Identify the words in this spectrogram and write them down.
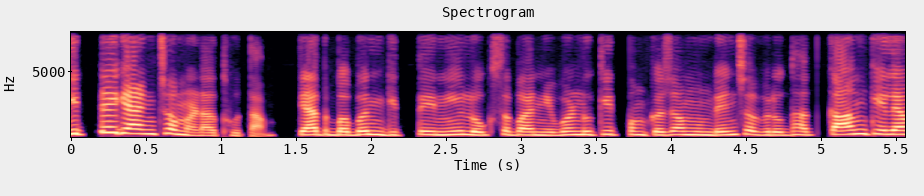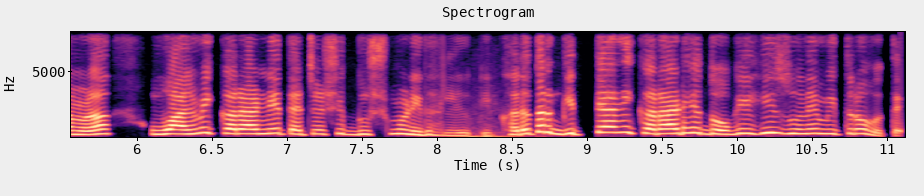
गित्ते गँगच्या मनात होता. त्यात बबन गित्तेंनी लोकसभा निवडणुकीत पंकजा मुंडेंच्या विरोधात काम केल्यामुळं वाल्मिक कराडने त्याच्याशी दुश्मनी धरली होती. खरं तर गित्ते आणि कराड हे दोघेही जुने मित्र होते.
